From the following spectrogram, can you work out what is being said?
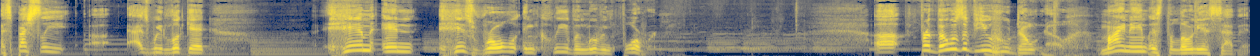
especially uh, as we look at him and his role in Cleveland moving forward. Uh, for those of you who don't know, my name is Thelonious7,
